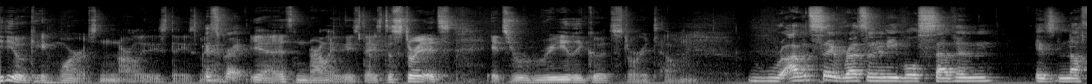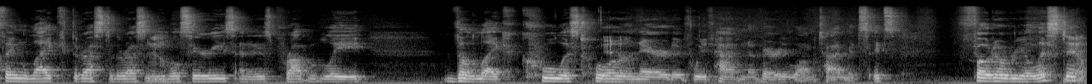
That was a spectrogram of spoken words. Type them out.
Video game horror is gnarly these days, man. It's great. Yeah, it's gnarly these days. The story, it's it's really good storytelling. I would say Resident Evil 7 is nothing like the rest of the Resident No. Evil series, and it is probably the like coolest horror Yeah. narrative we've had in a very long time. It's it's photorealistic. Yeah.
